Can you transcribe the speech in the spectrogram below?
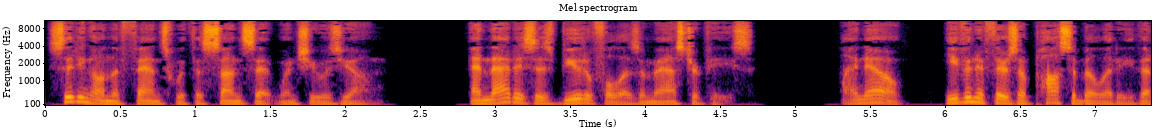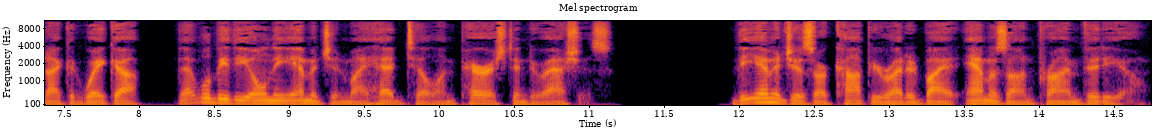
sitting on the fence with the sunset when she was young. And that is as beautiful as a masterpiece. I know, even if there's a possibility that I could wake up, that will be the only image in my head till I'm perished into ashes. The images are copyrighted by Amazon Prime Video.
